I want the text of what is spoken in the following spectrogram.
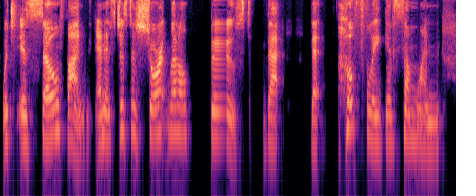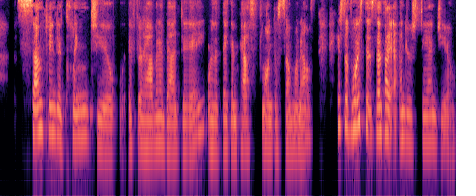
which is so fun. And it's just a short little boost that that hopefully gives someone something to cling to if they're having a bad day or that they can pass along to someone else. It's a voice that says, I understand you.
